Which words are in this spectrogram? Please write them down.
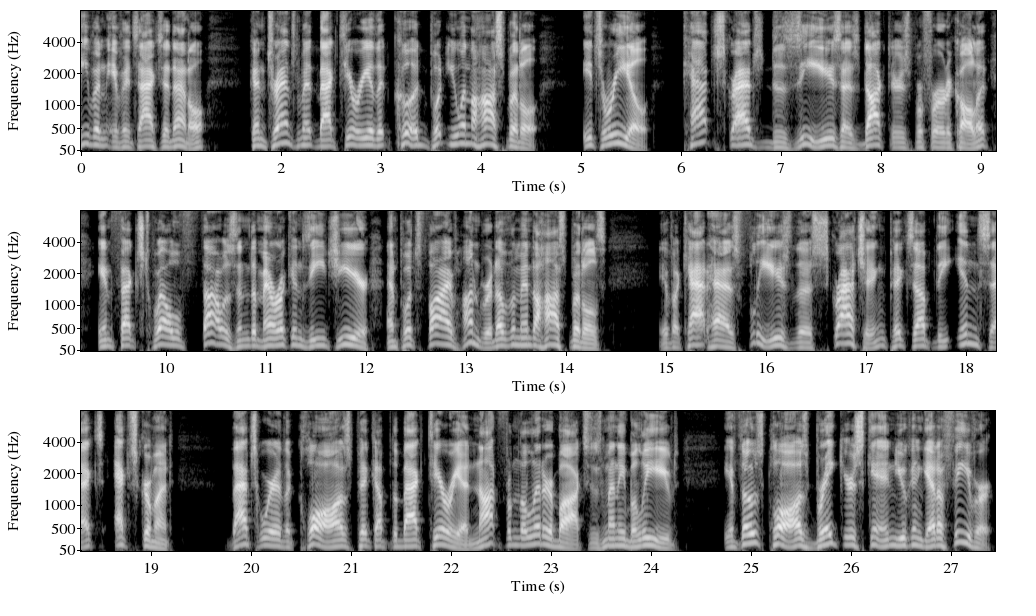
even if it's accidental, can transmit bacteria that could put you in the hospital. It's real. Cat scratch disease, as doctors prefer to call it, infects 12,000 Americans each year and puts 500 of them into hospitals. If a cat has fleas, the scratching picks up the insect's excrement. That's where the claws pick up the bacteria, not from the litter box, as many believed. If those claws break your skin, you can get a fever.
